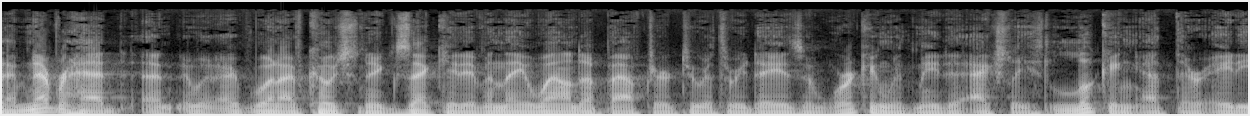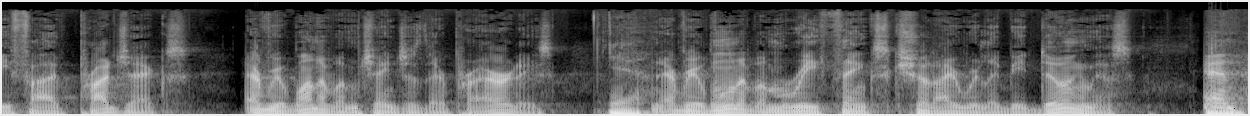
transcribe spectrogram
I've never had uh, when I've coached an executive and they wound up after two or three days of working with me to actually looking at their 85 projects. Every one of them changes their priorities. Yeah. And every one of them rethinks, should I really be doing this? And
